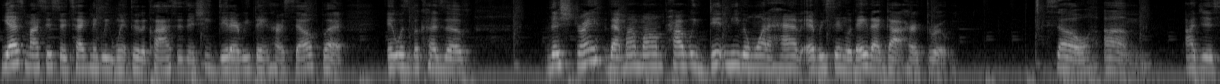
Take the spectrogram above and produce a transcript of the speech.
yes, my sister technically went through the classes and she did everything herself, but it was because of the strength that my mom probably didn't even want to have every single day that got her through. So, um, I just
